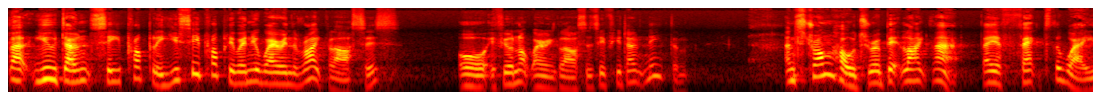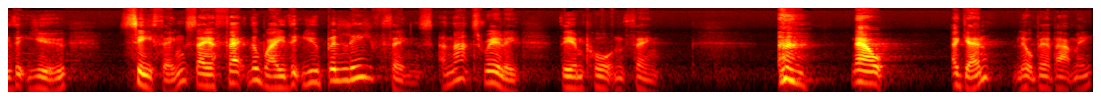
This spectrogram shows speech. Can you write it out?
But you don't see properly. You see properly when you're wearing the right glasses, or if you're not wearing glasses, if you don't need them. And strongholds are a bit like that. They affect the way that you see things, they affect the way that you believe things. And that's really the important thing. now, again, a little bit about me.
